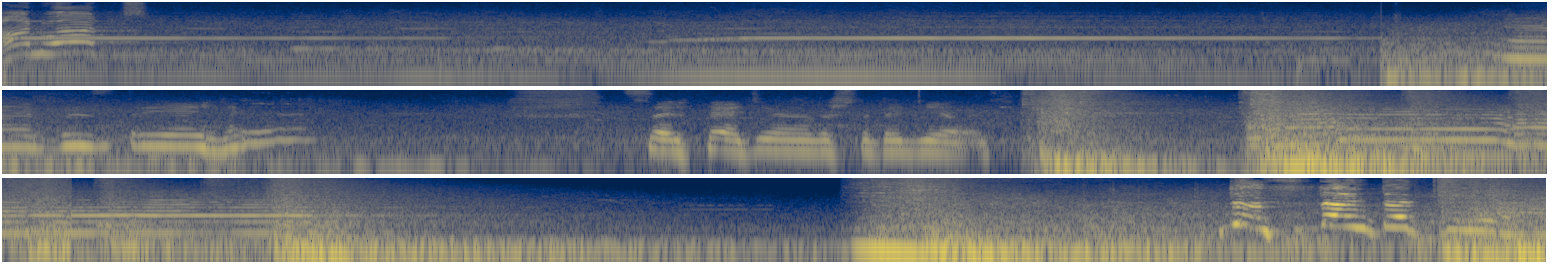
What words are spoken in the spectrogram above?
onwards! А, быстрее. С Альфати надо что-то делать. Да отстань ты от меня!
